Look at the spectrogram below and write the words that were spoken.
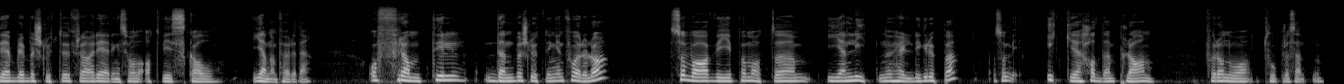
det ble besluttet fra regjeringshold at vi skal gjennomføre det. Og fram til den beslutningen forelå, så var vi på en måte i en liten uheldig gruppe som ikke hadde en plan for å nå 2 -prosenten.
